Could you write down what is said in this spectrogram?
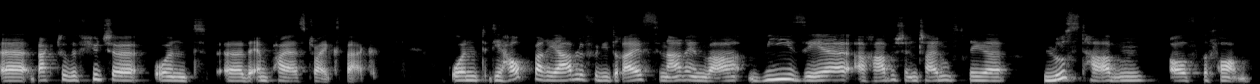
äh, Back to the Future und äh, The Empire Strikes Back. Und die Hauptvariable für die drei Szenarien war, wie sehr arabische Entscheidungsträger Lust haben auf Reform.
